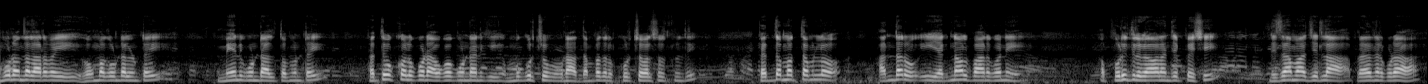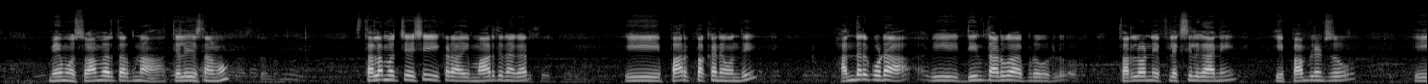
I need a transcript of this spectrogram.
మూడు వందల అరవై హోమగుండాలు ఉంటాయి మేను గుండాలు తొమ్మిది ఉంటాయి. ప్రతి ఒక్కరు కూడా ఒక గుండానికి ముగ్గురు చూపు దంపతులు కూర్చోవలసి వస్తుంది. పెద్ద మొత్తంలో అందరూ ఈ యజ్ఞాలు పాల్గొని పురితులు కావాలని చెప్పేసి నిజామాబాద్ జిల్లా ప్రజలందరూ కూడా మేము స్వామివారి తరపున తెలియజేస్తాము స్థలం వచ్చేసి ఇక్కడ ఈ మారుతి నగర్ ఈ పార్క్ పక్కనే ఉంది. అందరు కూడా ఈ దీనికి తడుగా ఇప్పుడు త్వరలోనే ఫ్లెక్సీలు కానీ ఈ పాంప్లెంట్స్ ఈ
